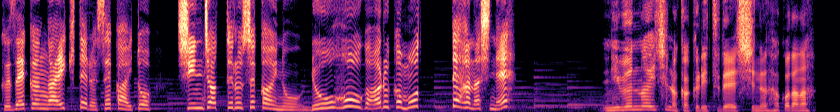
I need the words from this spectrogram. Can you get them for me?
久世くんが生きてる世界と死んじゃってる世界の両方があるかもって話ね。2分の1の確率で死ぬ箱だな。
